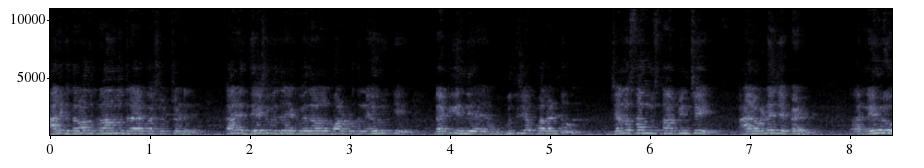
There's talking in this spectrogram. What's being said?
ఆయనకి తర్వాత ప్రధానమంత్రి అవకాశం వచ్చేది. కానీ దేశ వ్యతిరేక విధానాలు పాల్పడుతున్న నెహ్రూకి గట్టిగా బుద్ధి చెప్పాలంటూ జనసంఘ్ స్థాపించి ఆయన ఒకటే చెప్పాడు నెహ్రూ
